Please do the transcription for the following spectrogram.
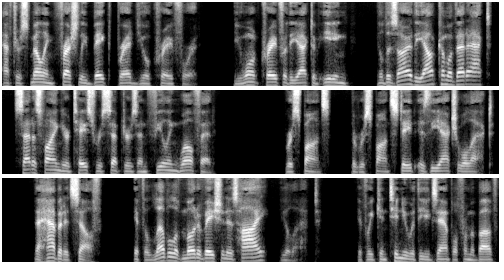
after smelling freshly baked bread, you'll crave for it. You won't crave for the act of eating, you'll desire the outcome of that act, satisfying your taste receptors and feeling well fed. Response The response state is the actual act. The habit itself. If the level of motivation is high, you'll act. If we continue with the example from above,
